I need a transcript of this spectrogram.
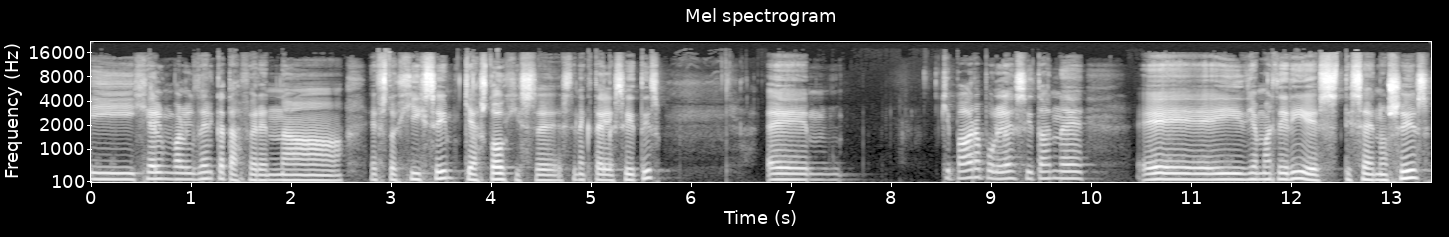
Η Χέλμ Βαλδέρ κατάφερε να ευστοχήσει και αστόχησε στην εκτέλεσή της. και πάρα πολλές ήταν ε, οι διαμαρτυρίες της Ένωσης,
